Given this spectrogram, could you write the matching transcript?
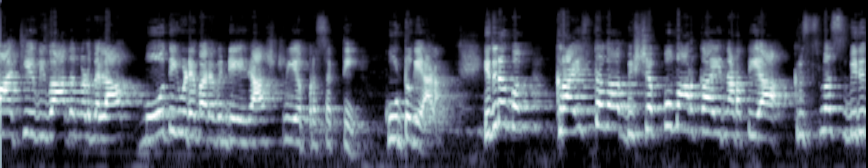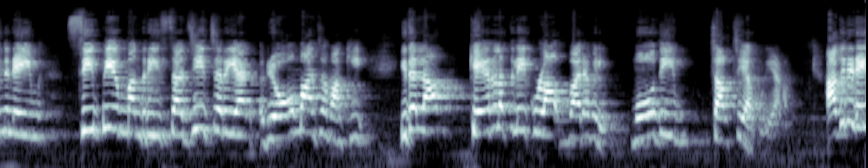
മാറ്റിയ വിവാദങ്ങളുമെല്ലാം മോദിയുടെ വരവിന്റെ രാഷ്ട്രീയ പ്രസക്തി കൂട്ടുകയാണ്. ഇതിനൊപ്പം ക്രൈസ്തവ ബിഷപ്പുമാർക്കായി നടത്തിയ ക്രിസ്മസ് വിരുന്നിനെയും സി പി എം മന്ത്രി സജി ചെറിയാൻ രോമാഞ്ചമാക്കി. ഇതെല്ലാം കേരളത്തിലേക്കുള്ള വരവിൽ മോദിയും ചർച്ചയാക്കുകയാണ്. അതിനിടെ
